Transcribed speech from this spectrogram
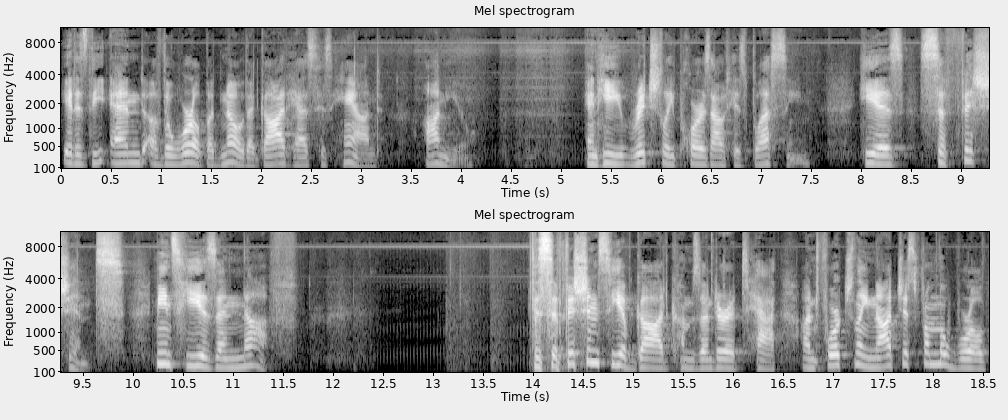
it is the end of the world. But know that God has his hand on you. And he richly pours out his blessing. He is sufficient, means he is enough. The sufficiency of God comes under attack, unfortunately, not just from the world,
